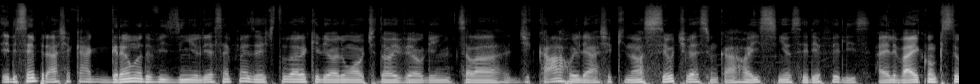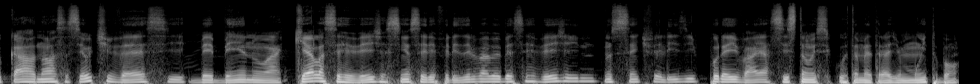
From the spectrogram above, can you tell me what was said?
ele sempre acha que a grama do vizinho ali é sempre mais verde. Toda hora que ele olha um outdoor e vê alguém, sei lá, de carro, ele acha que, nossa, se eu tivesse um carro, aí sim eu seria feliz. Aí ele vai e conquista o carro, nossa, se eu tivesse bebendo aquela cerveja, assim eu seria feliz. Ele vai beber cerveja e não se sente feliz e por aí vai. Assistam esse curta-metragem muito bom,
